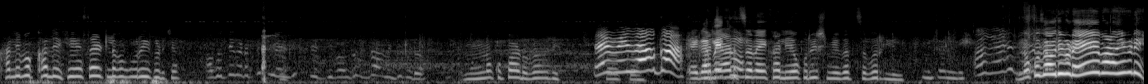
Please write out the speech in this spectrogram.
खाली बघ खाली. हे साईडला बघ बरं इकडच्या. मग नको पाडू राहू दे. खाली अडचण आहे खाली एक रेशमी गच्च भरली. नको जाऊ तिकडे. ए बाळा इकडे.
